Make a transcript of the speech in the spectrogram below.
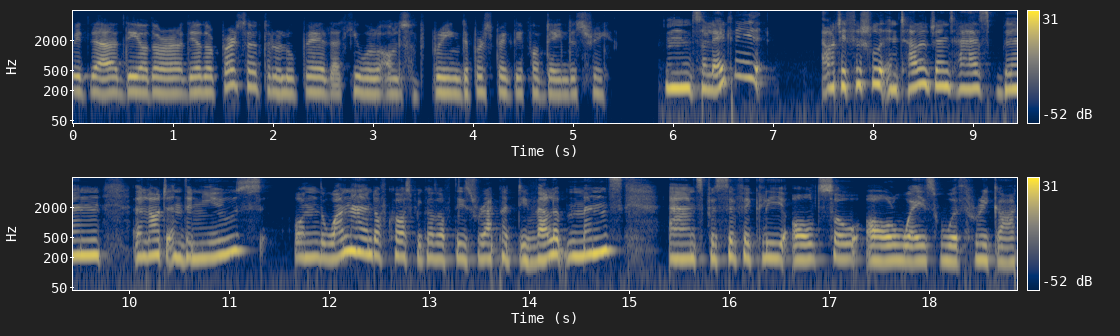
with uh, the other the other person, Tolulope, that he will also bring the perspective of the industry. Mm, so lately, artificial intelligence has been a lot in the news. On the one hand, of course, because of these rapid developments, and specifically also always with regard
